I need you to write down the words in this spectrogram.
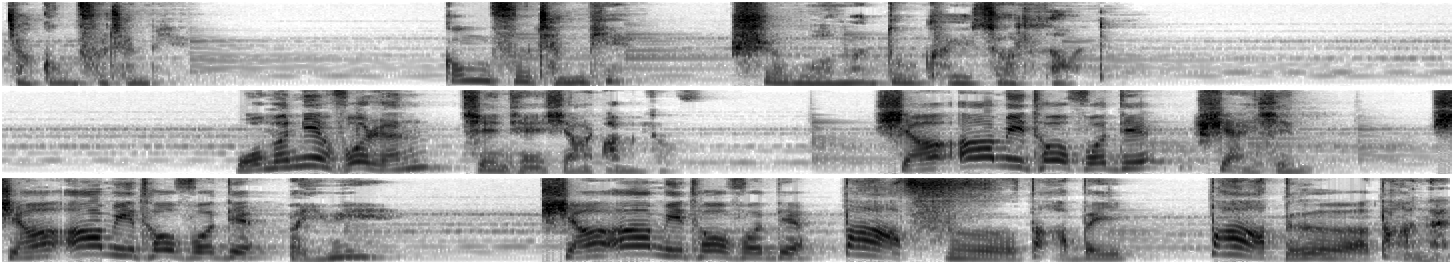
叫功夫成片。功夫成片，是我们都可以做得到的。我们念佛人天天想阿弥陀佛，想阿弥陀佛的善心，想阿弥陀佛的本愿，想阿弥陀佛的大慈大悲、大德大能。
